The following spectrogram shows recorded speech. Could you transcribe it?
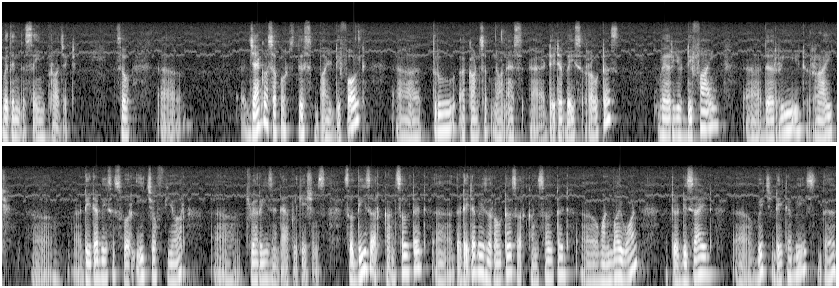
within the same project so uh, Django supports this by default uh, through a concept known as uh, database routers where you define uh, the read write uh, databases for each of your queries and applications. So these are consulted the database routers are consulted one by one to decide which database the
